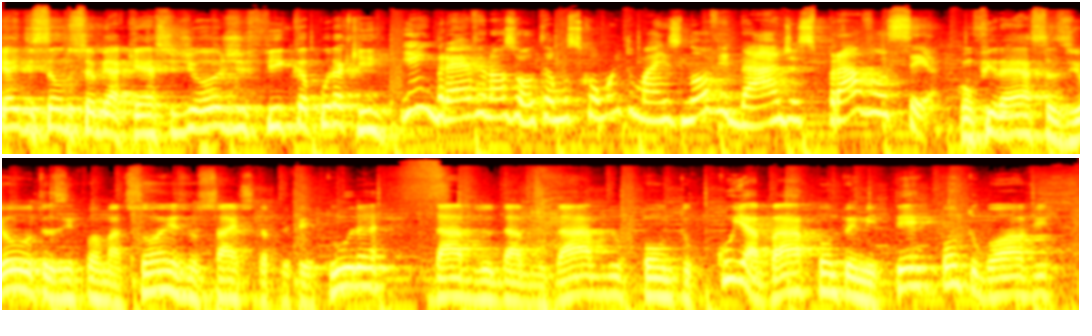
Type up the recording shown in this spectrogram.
E a edição do CBAcast de hoje fica por aqui. E em breve nós voltamos com muito mais novidades para você. Confira essas e outras informações no site da Prefeitura www.cuiabá.mt.gov.br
